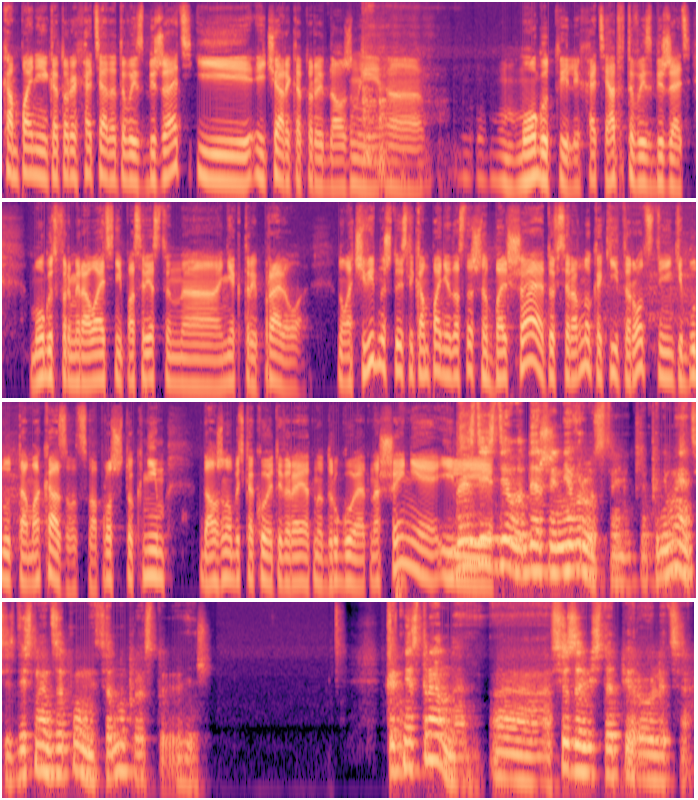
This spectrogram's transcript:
компании, которые хотят этого избежать, и HR, которые должны э, могут или хотят этого избежать, могут формировать непосредственно некоторые правила. Но очевидно, что если компания достаточно большая, то все равно какие-то родственники будут там оказываться. Вопрос, что к ним должно быть какое-то, вероятно, другое отношение или... Да здесь дело даже не в родственнике, понимаете? Здесь надо запомнить одну простую вещь. Как ни странно, а, все зависит от первого лица.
